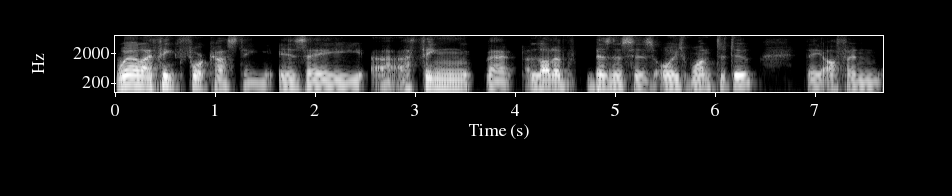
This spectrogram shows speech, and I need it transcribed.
Well, I think forecasting is a a thing that a lot of businesses always want to do. They often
